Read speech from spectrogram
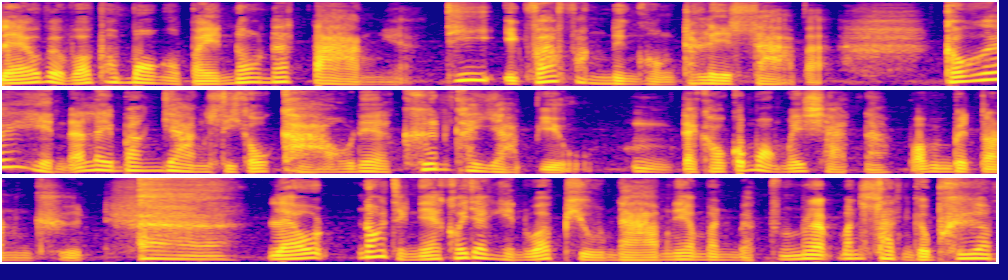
แล้วแบบว่าพอมองออกไปนอกหน้าต่างเนี่ย ที่อีกฝ้ากฝั่งหนึ่งของทะเลสาบอะ่ะเขาก็เห็นอะไรบางอย่างสีขาวๆเนี่ยเคลื่อนขยับอยู่ อืมแต่เขาก็มองไม่ชัดนะเพราะมันเป็นตอนกลางคืนอ่าแล้วนอกจากเนี้ยเขายังเห็นว่าผิวน้ำเนี่ยมันแบบมันมันสั่นกระเพื่อม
